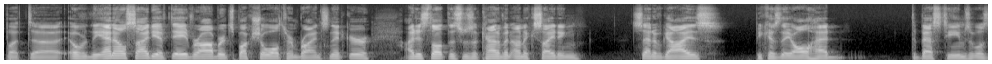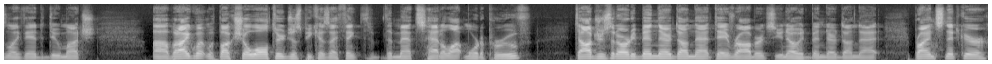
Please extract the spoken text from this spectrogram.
But uh, over the NL side, you have Dave Roberts, Buck Showalter, and Brian Snitker. I just thought this was a kind of an unexciting set of guys because they all had the best teams. It wasn't like they had to do much. Uh, but I went with Buck Showalter just because I think the Mets had a lot more to prove. Dodgers had already been there, done that. Dave Roberts, you know, had been there, done that. Brian Snitker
